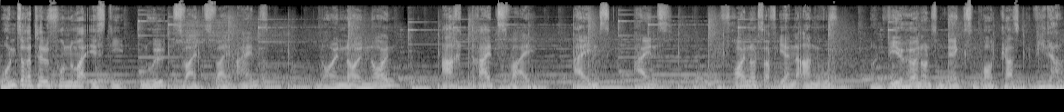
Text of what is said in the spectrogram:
Unsere Telefonnummer ist die 0221 999 832 11. Wir freuen uns auf Ihren Anruf und wir hören uns im nächsten Podcast wieder.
